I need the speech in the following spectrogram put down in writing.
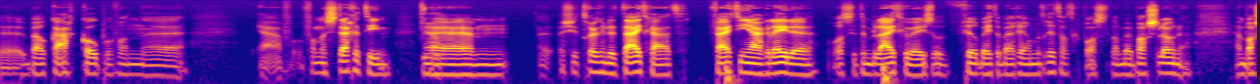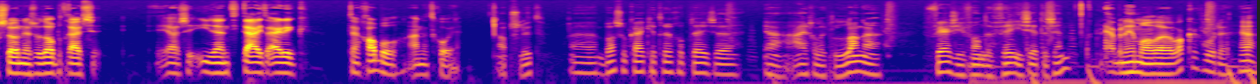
eh, bij elkaar kopen van, eh, ja, van een sterrenteam. Ja. Ehm, eh, als je terug in de tijd gaat, 15 jaar geleden was dit een beleid geweest dat veel beter bij Real Madrid had gepast dan bij Barcelona. En Barcelona is wat dat betreft ja, zijn identiteit eigenlijk ten gabbel aan het gooien. Absoluut. Eh, Bas, hoe kijk je terug op deze ja, eigenlijk lange versie van de VZSM? Ja, ik ben helemaal eh, wakker geworden. Ja.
